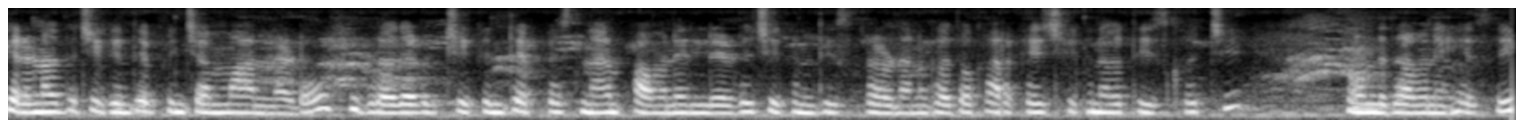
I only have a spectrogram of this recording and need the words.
కిరణ్ అయితే చికెన్ తెప్పించమ్మా అన్నాడు. ఇప్పుడు అతడికి చికెన్ తెప్పిస్తున్నాను. పవన్ వెళ్ళాడు చికెన్ తీసుకురావడానికి. అయితే ఒక అరకేజీ చికెన్ అయితే తీసుకొచ్చి వండుదామని వేసి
